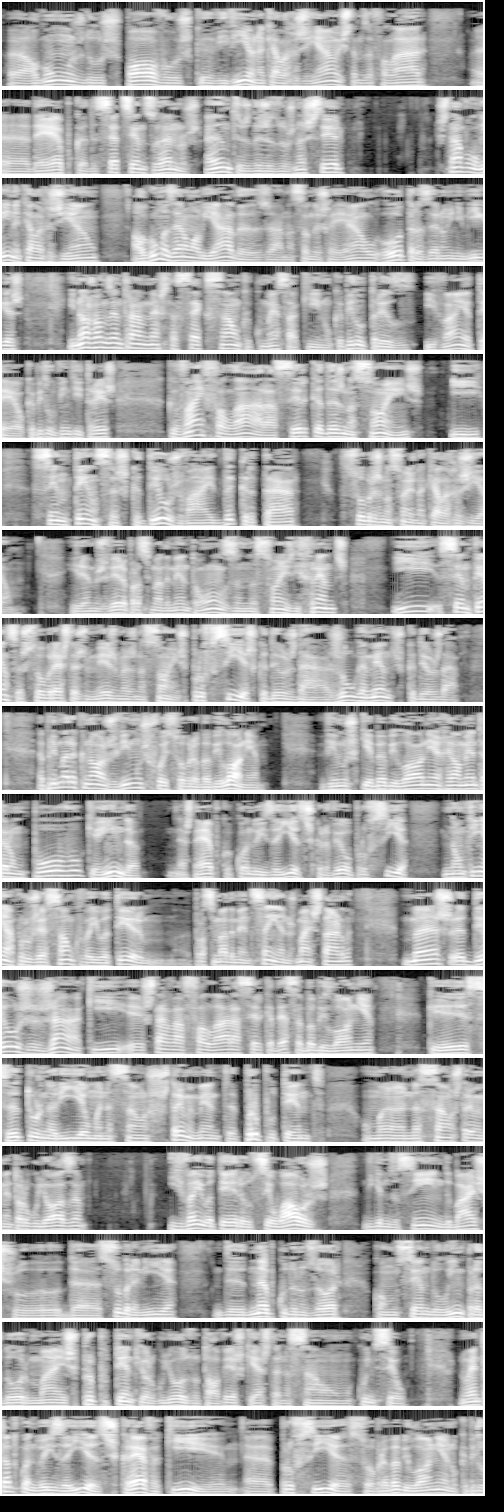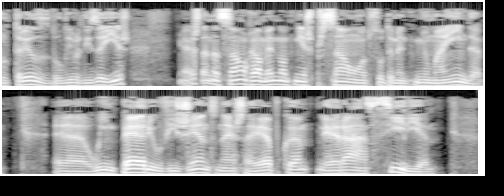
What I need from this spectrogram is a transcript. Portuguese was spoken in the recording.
Eh, alguns dos povos que viviam naquela região, estamos a falar eh, da época de 700 anos antes de Jesus nascer, estavam ali naquela região, algumas eram aliadas à nação de Israel, outras eram inimigas, e nós vamos entrar nesta secção que começa aqui no capítulo 13 e vai até ao capítulo 23, que vai falar acerca das nações e sentenças que Deus vai decretar sobre as nações naquela região. Iremos ver aproximadamente 11 nações diferentes e sentenças sobre estas mesmas nações, profecias que Deus dá, julgamentos que Deus dá. A primeira que nós vimos foi sobre a Babilónia. Vimos que a Babilónia realmente era um povo que ainda, nesta época, quando Isaías escreveu a profecia, não tinha a projeção que veio a ter aproximadamente 100 anos mais tarde, mas Deus já aqui eh, estava a falar acerca dessa Babilónia que se tornaria uma nação extremamente prepotente, uma nação extremamente orgulhosa e veio a ter o seu auge digamos assim, debaixo da soberania de Nabucodonosor, como sendo o imperador mais prepotente e orgulhoso talvez que esta nação conheceu. No entanto, quando Isaías escreve aqui a profecia sobre a Babilónia, no capítulo 13 do livro de Isaías, esta nação realmente não tinha expressão absolutamente nenhuma ainda. Eh, o império vigente nesta época era a Síria.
